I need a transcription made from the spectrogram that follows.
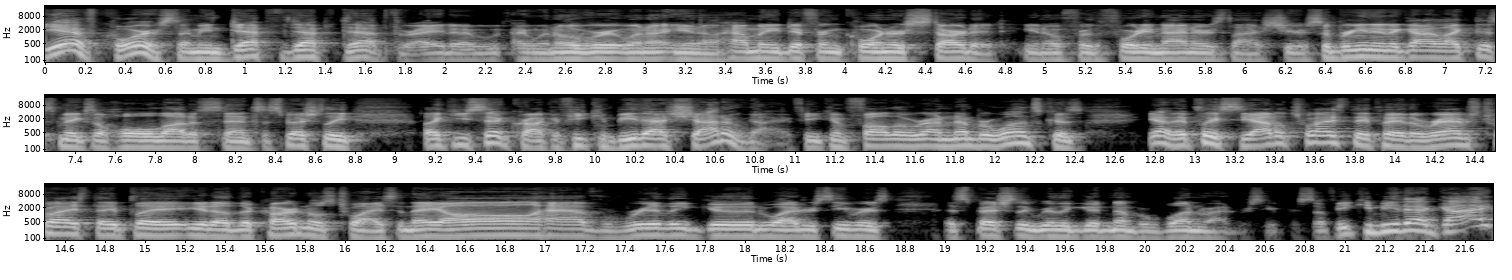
Yeah, of course. I mean, depth, depth, depth, right? I, I, went over it when I, you know, how many different corners started, you know, for the 49ers last year. So bringing in a guy like this makes a whole lot of sense, especially like you said, Croc, if he can be that shadow guy, if he can follow around number ones, because yeah, they play Seattle twice, they play the Rams twice, they play, you know, the Cardinals twice, and they all have really good wide receivers, especially really good number one wide receivers. So if he can be that guy,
